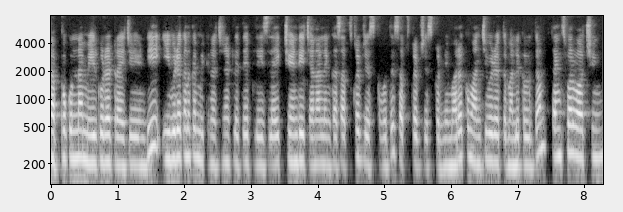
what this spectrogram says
తప్పకుండా మీరు కూడా ట్రై చేయండి. ఈ వీడియో కనుక మీకు నచ్చినట్లయితే ప్లీజ్ లైక్ చేయండి. ఛానల్ ఇంకా సబ్స్క్రైబ్ చేసుకోకపోతే సబ్స్క్రైబ్ చేసుకోండి. మరొక మంచి వీడియోతో మళ్ళీ కలుద్దాం. Thanks for watching.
